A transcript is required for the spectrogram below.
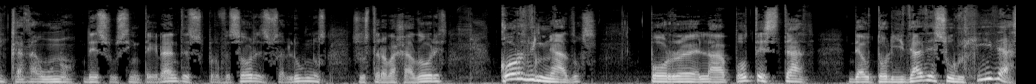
y cada uno de sus integrantes, sus profesores, sus alumnos, sus trabajadores, coordinados por eh, la potestad de autoridades surgidas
